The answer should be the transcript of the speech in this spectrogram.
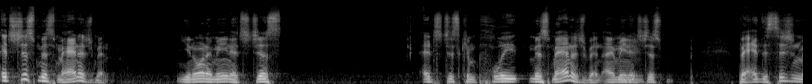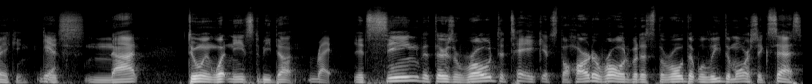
It's just mismanagement. You know what I mean? It's just it's just complete mismanagement. I mean, it's mm-hmm. just bad decision making. Yeah. It's not doing what needs to be done. Right. It's seeing that there's a road to take. It's the harder road, but it's the road that will lead to more success,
